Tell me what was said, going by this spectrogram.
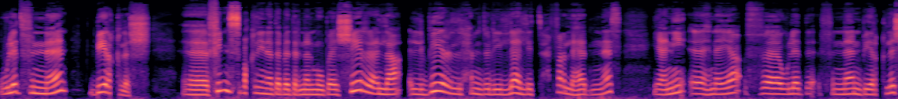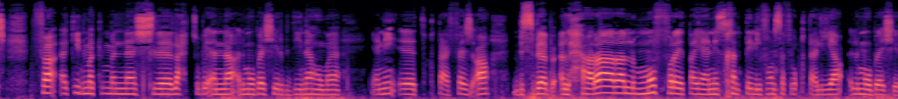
ولاد فنان بير قلش. آه فين نسبق لينا دابا درنا المباشر؟ على البير الحمد لله اللي تحفر لهاد الناس. يعني آه هنايا في ولاد فنان بير قلش. فأكيد ما كملناش لاحظتوا بأن المباشر بديناه ما يعني آه، تقطع فجأة بسبب الحرارة المفرطة. يعني سخن التليفون صافي وقت عليا المباشر.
